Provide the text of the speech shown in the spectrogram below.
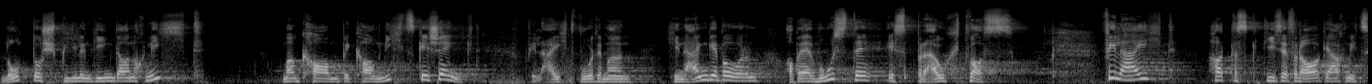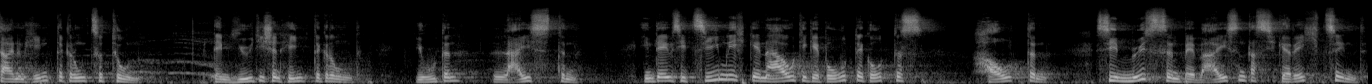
Lotto spielen ging da noch nicht. Man kam, bekam nichts geschenkt. Vielleicht wurde man hineingeboren, aber er wusste, es braucht was. Vielleicht hat das, diese Frage auch mit seinem Hintergrund zu tun, dem jüdischen Hintergrund. Juden leisten, indem sie ziemlich genau die Gebote Gottes halten. Sie müssen beweisen, dass sie gerecht sind.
